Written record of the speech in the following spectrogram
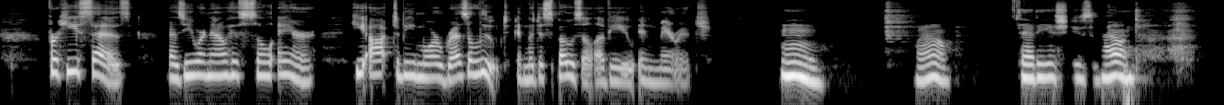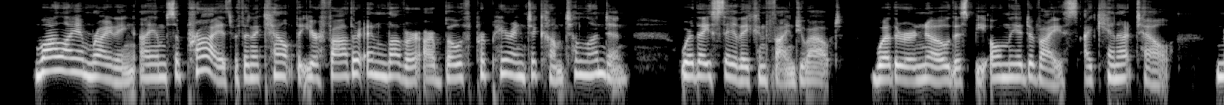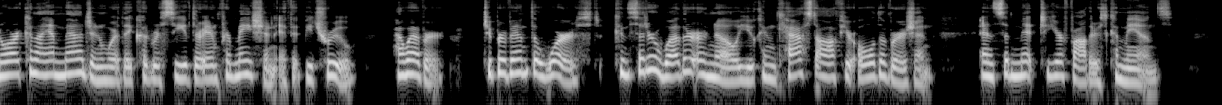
for he says, as you are now his sole heir, he ought to be more resolute in the disposal of you in marriage. Mm. Wow. Daddy issues abound. While I am writing, I am surprised with an account that your father and lover are both preparing to come to London, where they say they can find you out. Whether or no this be only a device, I cannot tell, nor can I imagine where they could receive their information if it be true. However, to prevent the worst, consider whether or no you can cast off your old aversion and submit to your father's commands.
